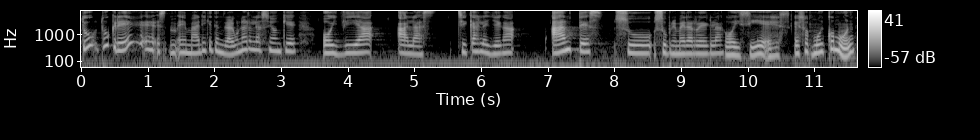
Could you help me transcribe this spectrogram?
¿Tú, tú crees, eh, eh, Mari, que tendrá alguna relación que hoy día a las chicas les llega antes su, su primera regla? Hoy sí, es, eso es muy común.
